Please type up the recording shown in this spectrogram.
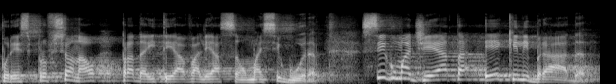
por esse profissional para daí ter a avaliação mais segura. Siga uma dieta equilibrada.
